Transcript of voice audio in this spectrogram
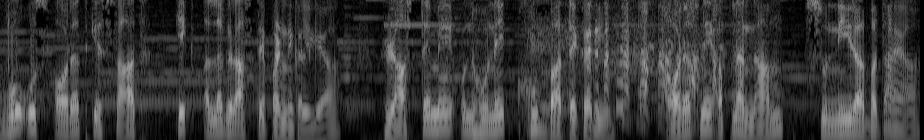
वो उस औरत के साथ एक अलग रास्ते पर निकल गया। रास्ते में उन्होंने खूब बातें करी। औरत ने अपना नाम सुनीरा बताया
